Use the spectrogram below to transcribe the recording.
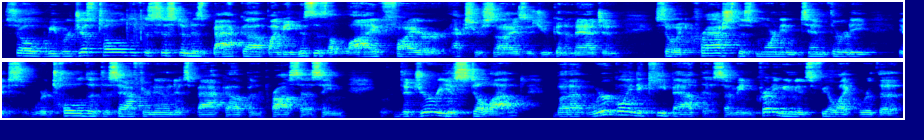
So we were just told that the system is back up. I mean, this is a live fire exercise, as you can imagine. So it crashed this morning, 1030 it's we're told that this afternoon it's back up and processing. The jury is still out, but uh, we're going to keep at this. I mean, credit unions feel like we're the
